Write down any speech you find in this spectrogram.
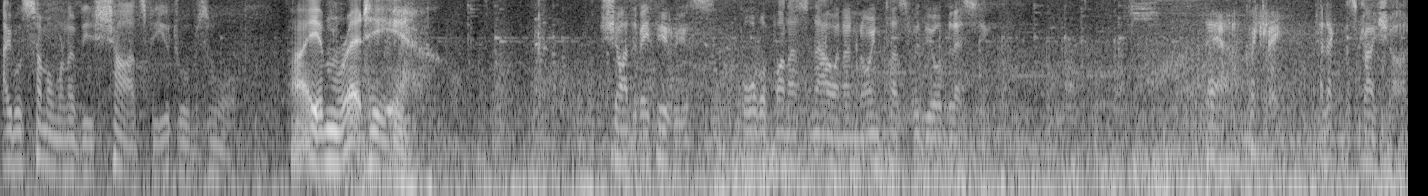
I will summon one of these shards for you to absorb. I am ready. Shard of Aetherius, fall upon us now and anoint us with your blessing. There, quickly, collect the Sky Shard.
